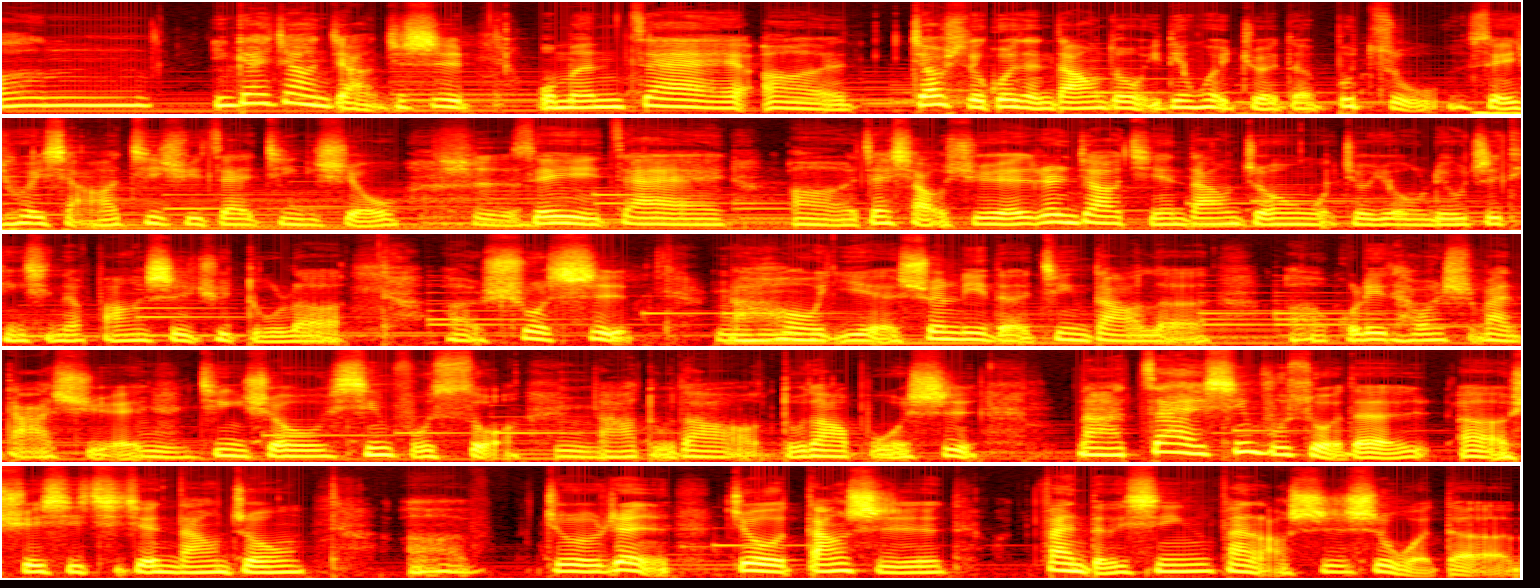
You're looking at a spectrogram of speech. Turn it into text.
嗯，应该这样讲，就是我们在呃教学的过程当中，一定会觉得不足，所以就会想要继续再进修。是，所以在呃在小学任教期间当中，我就用留职停薪的方式去读了呃硕士，然后也顺利的进到了呃国立台湾师范大学进修心辅所，然后读到读到博士。那在心辅所的呃学习期间当中，呃就认就当时。范德兴范老师是我的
